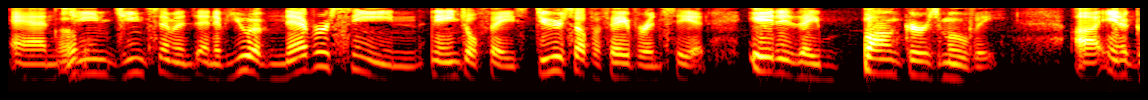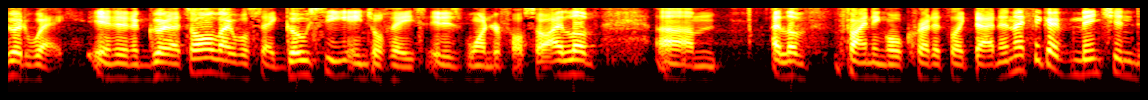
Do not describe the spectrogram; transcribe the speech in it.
and oh. Jean Jean Simmons. And if you have never seen Angel Face, do yourself a favor and see it. It is a bonkers movie. Uh, in a good way, and in a good. That's all I will say. Go see Angel Face. It is wonderful. So I love um, I love finding old credits like that. And I think I've mentioned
